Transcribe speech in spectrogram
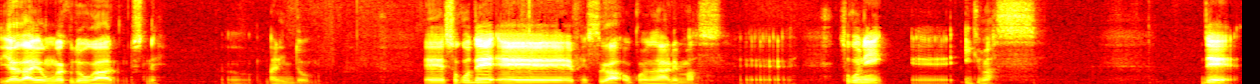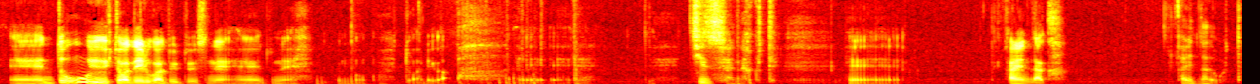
野外音楽堂があるんですね。うん、マリンドーム。えー、そこで、えー、フェスが行われます。えー、そこに、えー、行きます。で、えー、どういう人が出るかというとですね、えっ、ー、とね、僕の、えっ、と、あれが、えー、地図じゃなくて、えー、カレンダーか。カレンダーどこ行った？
